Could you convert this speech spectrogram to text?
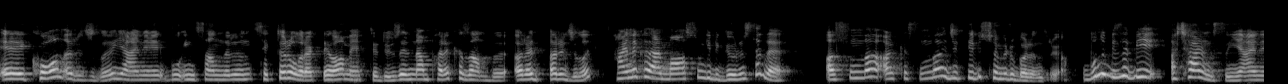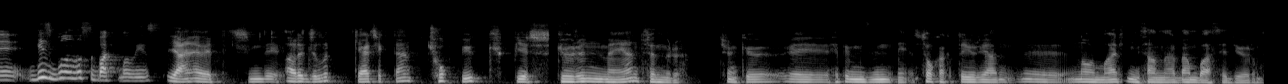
e, kovan arıcılığı yani bu insanların sektör olarak devam ettirdiği, üzerinden para kazan kazandığı ara, aracılık her ne kadar masum gibi görünse de aslında arkasında ciddi bir sömürü barındırıyor. Bunu bize bir açar mısın? Yani biz buna nasıl bakmalıyız? Yani evet şimdi aracılık gerçekten çok büyük bir görünmeyen sömürü. Çünkü e, hepimizin sokakta yürüyen e, normal insanlardan bahsediyorum.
